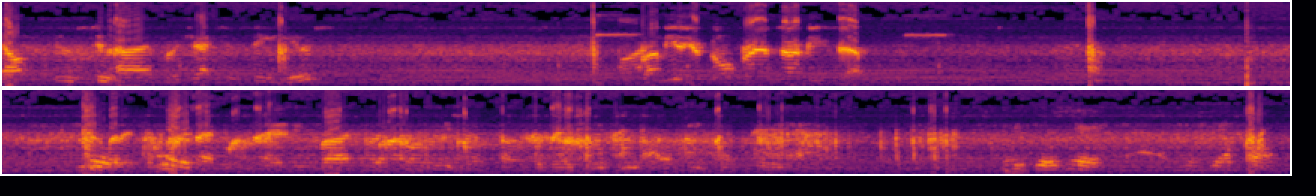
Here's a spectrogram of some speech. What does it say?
the altitude's too high for ejection seat use. Columbia, your goal for SRB sep. But it's four seconds, standing by for SRB sep confirmation. There it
